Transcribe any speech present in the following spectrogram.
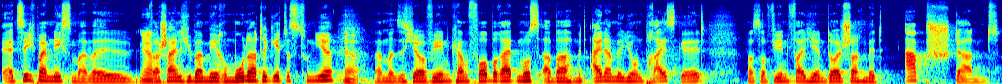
Erzähle ich beim nächsten Mal, weil Ja. wahrscheinlich über mehrere Monate geht das Turnier, Ja. weil man sich ja auf jeden Kampf vorbereiten muss. Aber mit einer Million Preisgeld, was auf jeden Fall hier in Deutschland mit Abstand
